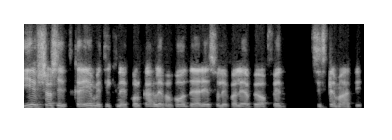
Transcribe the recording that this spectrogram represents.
אי אפשר שתתקיים ותקנה כל כך לבבות להרס ולבלע באופן sistemático.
